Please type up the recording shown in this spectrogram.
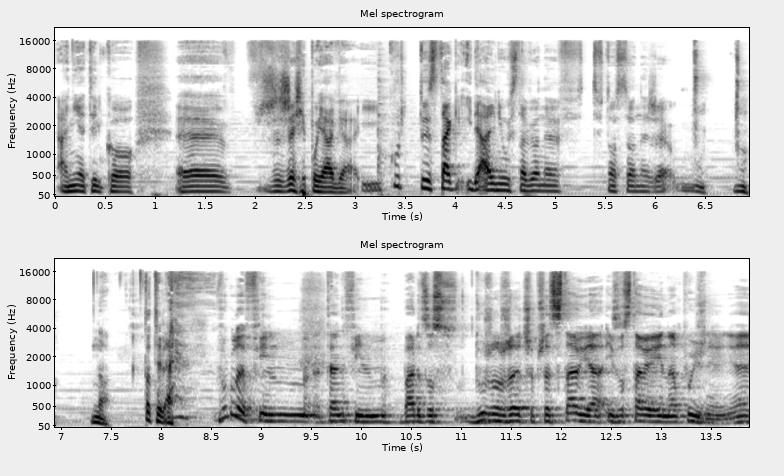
A nie tylko, e, że, że się pojawia. I kur, to jest tak idealnie ustawione w, w tą stronę, że mm, no, to tyle. W ogóle film, ten film bardzo dużo rzeczy przedstawia i zostawia je na później. Nie?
